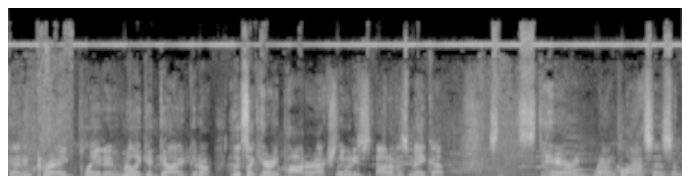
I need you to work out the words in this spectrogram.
guy named Craig played a really good guy. Good, he looks like Harry Potter actually when he's out of his makeup, S- s- hair and round glasses. And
